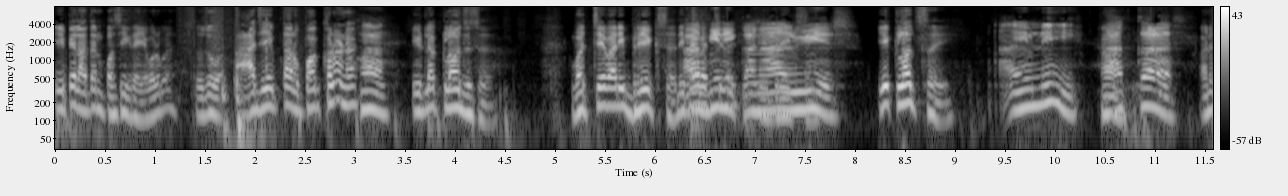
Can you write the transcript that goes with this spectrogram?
એ પેલા તને પસી રહીએ બરોબર? તો જો આ જે તારો પગ ખરો ને એટલે ક્લચ છે. વચ્ચે? વાળી બ્રેક છે. દેખાય એ ક્લચ છે. એમ નહીં. આ કળશ. અને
